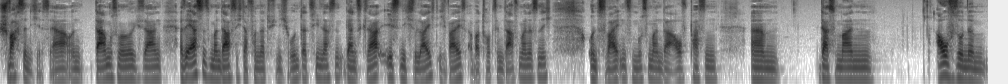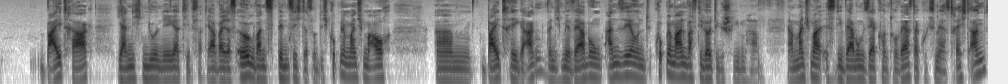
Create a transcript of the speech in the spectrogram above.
schwachsinnig ist. Ja? Und da muss man wirklich sagen, also erstens, man darf sich davon natürlich nicht runterziehen lassen. Ganz klar, ist nicht so leicht, ich weiß, aber trotzdem darf man es nicht. Und zweitens muss man da aufpassen, ähm, dass man auf so einem Beitrag ja nicht nur Negatives hat, ja, weil das irgendwann spinnt sich das. Und ich gucke mir manchmal auch ähm, Beiträge an, wenn ich mir Werbung ansehe und gucke mir mal an, was die Leute geschrieben haben. Ja, manchmal ist die Werbung sehr kontrovers, da gucke ich es mir erst recht an.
